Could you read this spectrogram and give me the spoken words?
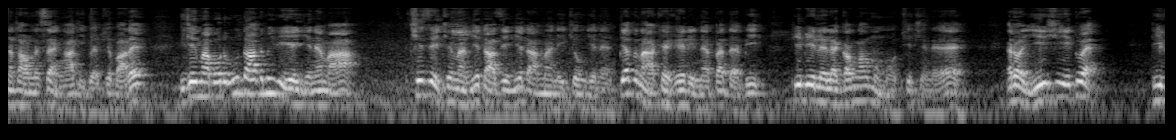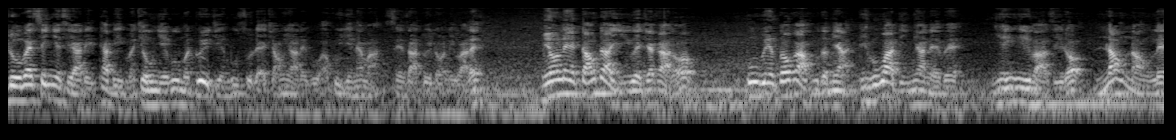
2025ဒီပဲဖြစ်ပါတယ်ဒီချိန်မှာဗုဒ္ဓဘုသားသမီးတွေရဲ့ယင်ထဲမှာချစ်စစ်ချင်းမှမေတ္တာစိမေတ္တာမှန်နေကြုံခြင်းနဲ့ပြဿနာအခက်အခဲတွေနဲ့ပတ်သက်ပြီးပြည့်ပြည့်လဲလဲကောင်းကောင်းမွန်မွန်ဖြစ်ခြင်းနဲ့အဲ့တော့ရေရှည်အတွက်ဒီလိုပဲစိတ်ညစ်စရာတွေထပ်ပြီးမကြုံကျင်ဘူးမတွေ့ကျင်ဘူးဆိုတဲ့အကြောင်းအရာတွေကိုအခုယင်ထဲမှာစဉ်းစားတွေးတော်နေပါတယ် မျောလင်းတောင်းတရည်ရွယ်ချက်ကတော့ပူပင်တော့ကဟူသည်မြဒီဘဝဒီမြနဲ့ပဲငြိမ်းအေးပါစေတော့နောက်နောင်လဲ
